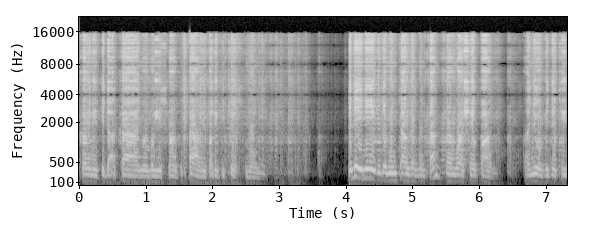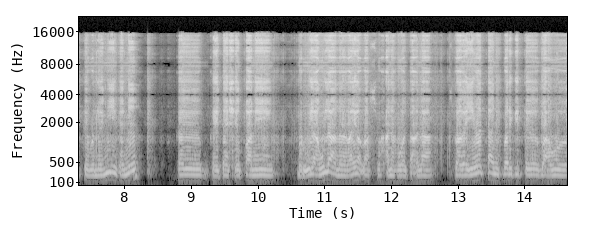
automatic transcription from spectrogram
perkara ini tidak akan memberi semangat kesan kepada kita sebenarnya. Jadi ini kita bincangkan tentang gangguan syaitan. Lanjut kita cerita benda ni kerana kaitan syaitan ni berulang-ulang dalam ayat Allah Subhanahu Wa Taala sebagai ingatan kepada kita bahawa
